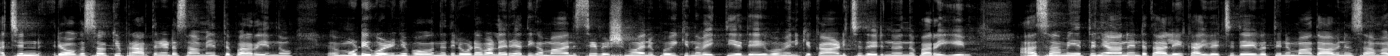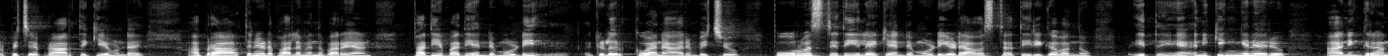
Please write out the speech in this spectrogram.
അച്ഛൻ രോഗസൗഖ്യ പ്രാർത്ഥനയുടെ സമയത്ത് പറയുന്നു മുടി കൊഴിഞ്ഞു പോകുന്നതിലൂടെ വളരെയധികം മാനസിക വിഷമം അനുഭവിക്കുന്ന വ്യക്തിയെ ദൈവം എനിക്ക് കാണിച്ചു തരുന്നു എന്ന് പറയുകയും ആ സമയത്ത് ഞാൻ എന്റെ തലയിൽ കൈവച്ച് ദൈവത്തിനും മാതാവിനും സമർപ്പിച്ച് പ്രാർത്ഥിക്കുകയുമുണ്ടായി. ആ പ്രാർത്ഥനയുടെ ഫലമെന്ന് പറയാൻ പതിയെ പതിയെ എന്റെ മുടി കിളിർക്കുവാൻ ആരംഭിച്ചു. പൂർവസ്ഥിതിയിലേക്ക് എന്റെ മുടിയുടെ അവസ്ഥ തിരികെ വന്നു. ഇത് എനിക്കിങ്ങനെ ഒരു അനുഗ്രഹം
